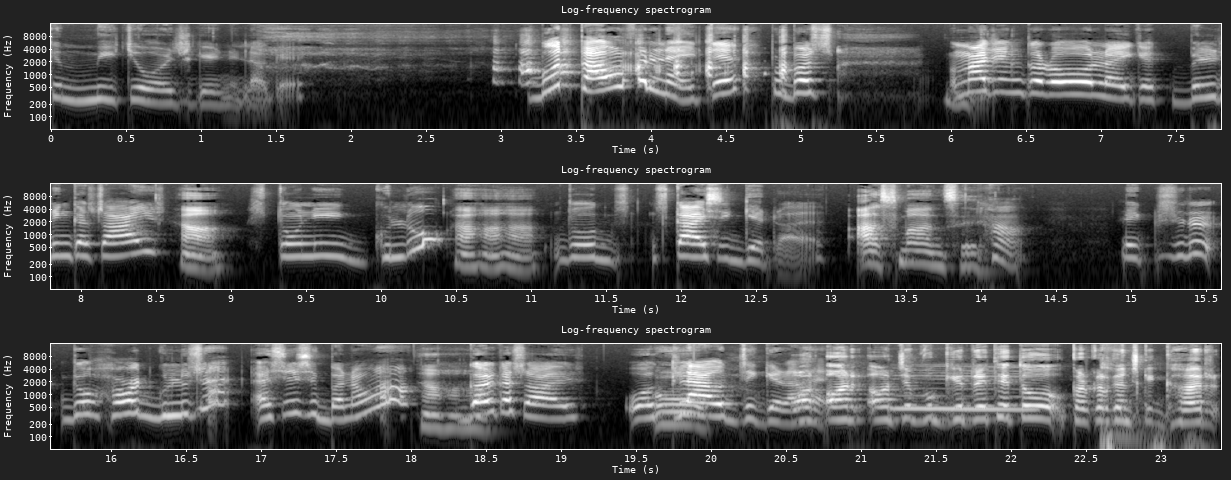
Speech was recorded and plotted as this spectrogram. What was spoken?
के मीटियोर्स गिरने लगे। बहुत पावरफुल नहीं थे पर बस इमेजिन करो लाइक एक बिल्डिंग का साइज़ हाँ। स्टोनी ग्लू हाँ हाँ हाँ। जो स्काई से गिर रहा है। आसमान से। हाँ। लाइक जो हॉट ग्लू से ऐसे ऐसे बना हुआ हाँ, हाँ, घर का साइज़ और क्लाउड से गिरा और है। और और जब वो गिर रहे थे तो कड़कड़गंज के घर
